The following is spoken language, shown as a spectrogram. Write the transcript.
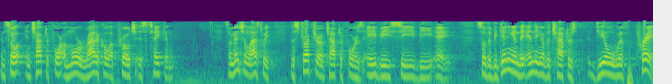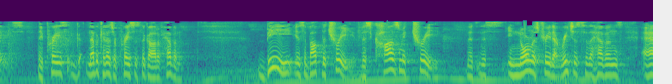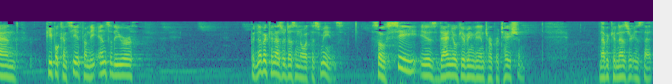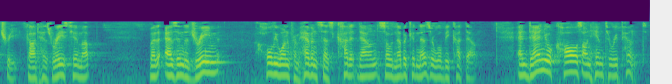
And so in chapter 4, a more radical approach is taken. So I mentioned last week, the structure of chapter 4 is A, B, C, B, A. So the beginning and the ending of the chapters deal with praise. They praise, Nebuchadnezzar praises the God of heaven. B is about the tree, this cosmic tree, this enormous tree that reaches to the heavens and people can see it from the ends of the earth. But Nebuchadnezzar doesn't know what this means. So C is Daniel giving the interpretation. Nebuchadnezzar is that tree. God has raised him up. But as in the dream, Holy One from heaven says, cut it down, so Nebuchadnezzar will be cut down. And Daniel calls on him to repent.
